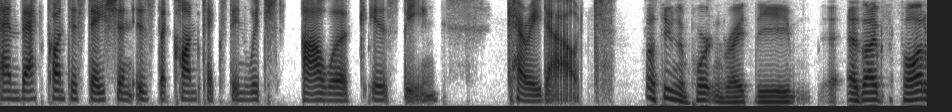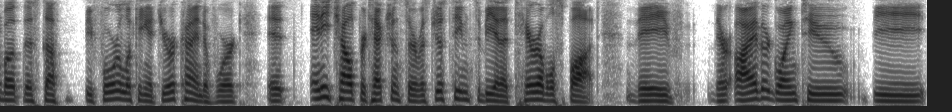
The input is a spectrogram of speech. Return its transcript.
And that contestation is the context in which our work is being carried out. Well, it seems important, right? The as I've thought about this stuff before looking at your kind of work, it any child protection service just seems to be in a terrible spot. They've they're either going to be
